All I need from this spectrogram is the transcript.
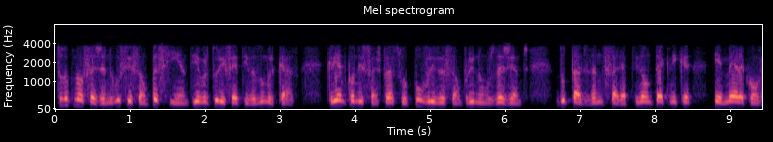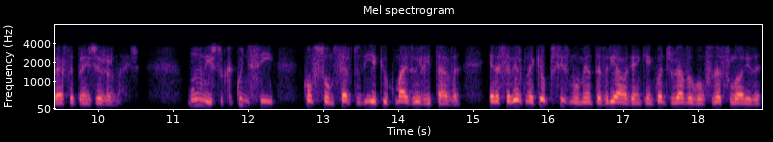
tudo o que não seja negociação paciente e abertura efetiva do mercado, criando condições para a sua pulverização por inúmeros agentes dotados da necessária aptidão técnica, é mera conversa para encher jornais. Um ministro que conheci confessou-me certo dia que o que mais o irritava era saber que naquele preciso momento haveria alguém que, enquanto jogava golfe na Flórida,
